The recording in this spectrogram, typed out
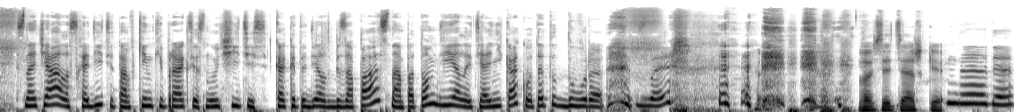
Сначала сходите там в Кинки Практис, научитесь, как это делать безопасно, а потом делайте, а не как вот эта дура, знаешь? Во все тяжкие. Да, да.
